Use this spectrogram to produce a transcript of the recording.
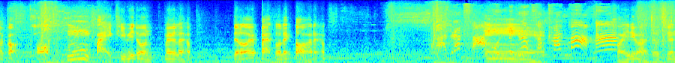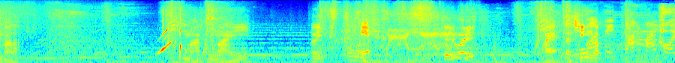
แล้วก็ขออืมแปะอีกทีไม่โดน ไม่เป็นไรครับ เดี๋ยวเราไปแปะตัวเล็กต่อก็ได้ครับ การรักษาหุ่นเป็นเรื่องสำคัญมากนะ ถอยดีกว่าเจอเซียนมาละมาทำไม เฮ้ยเวฟช่วยด้วย แปะและชิ่งครับตัวติดกันไปถอย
